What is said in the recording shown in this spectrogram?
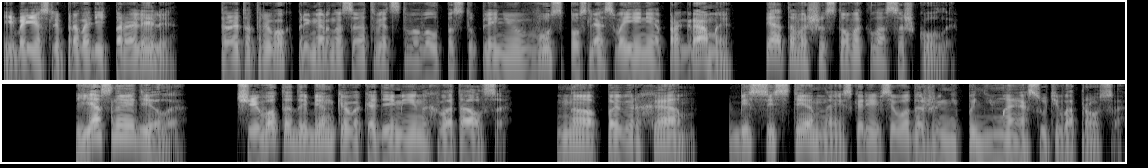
Ибо если проводить параллели, то этот рывок примерно соответствовал поступлению в ВУЗ после освоения программы 5-6 класса школы. Ясное дело, чего-то Дыбенко в академии нахватался, но по верхам, бессистемно и, скорее всего, даже не понимая сути вопроса.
